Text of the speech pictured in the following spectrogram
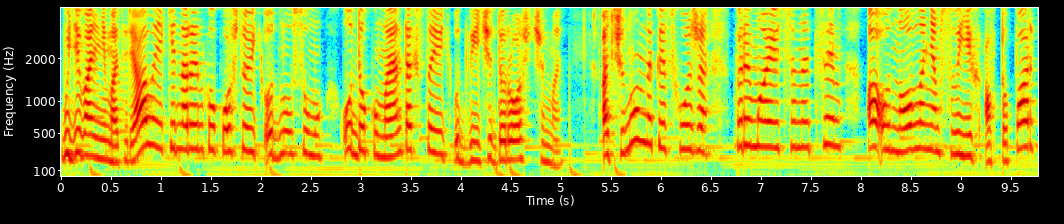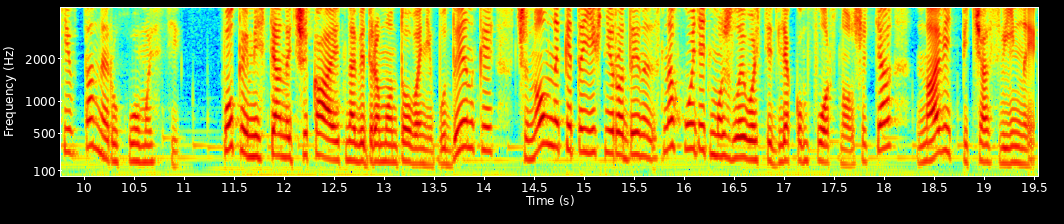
Будівельні матеріали, які на ринку коштують одну суму, у документах стають удвічі дорожчими. А чиновники, схоже, переймаються не цим, а оновленням своїх автопарків та нерухомості. Поки містяни чекають на відремонтовані будинки, чиновники та їхні родини знаходять можливості для комфортного життя навіть під час війни.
